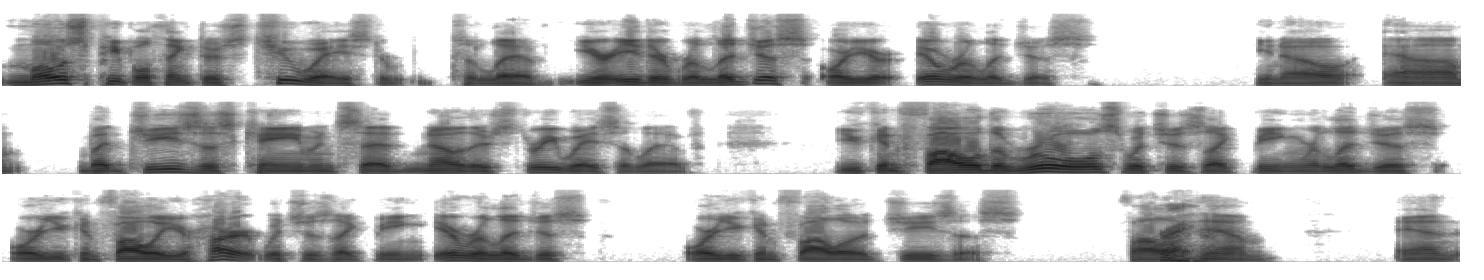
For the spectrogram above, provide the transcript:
most people think there's two ways to, to live. You're either religious or you're irreligious, you know. Um, but Jesus came and said, no, there's three ways to live. You can follow the rules, which is like being religious, or you can follow your heart, which is like being irreligious, or you can follow Jesus, follow right. him. And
